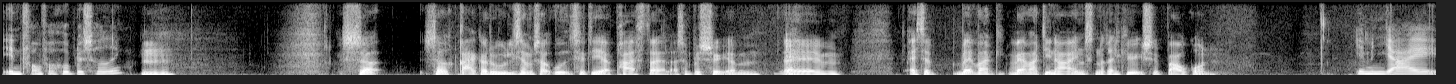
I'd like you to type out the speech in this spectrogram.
en form for håbløshed, ikke? Mm. Så, så rækker du ligesom så ud til de her præster, eller så besøger dem. Ja. Øhm, altså, hvad var, hvad var din egen sådan, religiøse baggrund? Jamen, jeg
